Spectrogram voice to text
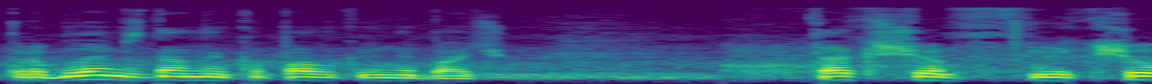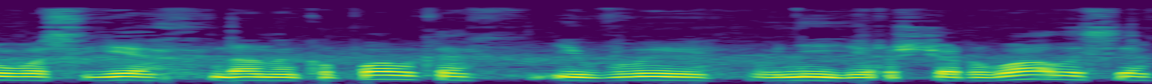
проблем з даною копалкою не бачу. Так що, якщо у вас є дана копалка і ви в ній розчарувалися,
